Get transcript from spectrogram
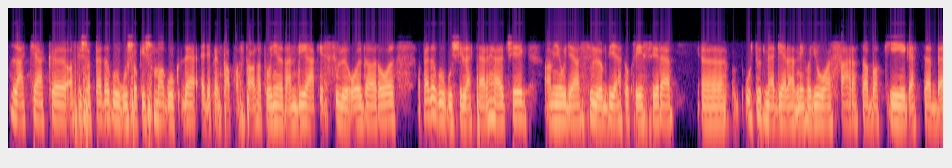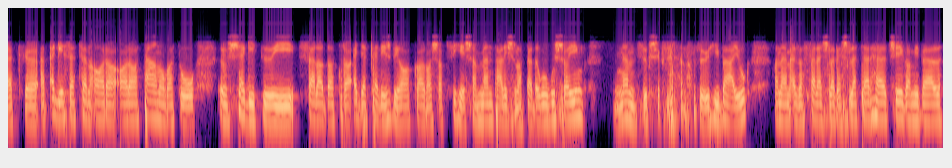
látják azt is a pedagógusok is maguk, de egyébként tapasztalható nyilván diák és szülő oldalról a pedagógusi leterheltség, ami ugye a szülők, diákok részére úgy tud megjelenni, hogy jóval fáradtabbak, kiégettebbek, hát egész egyszerűen arra, arra a támogató, segítői feladatra egyre kevésbé alkalmasabb pszichésen, mentálisan a pedagógusaink, nem szükségszerűen az ő hibájuk, hanem ez a felesleges leterheltség, amivel,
